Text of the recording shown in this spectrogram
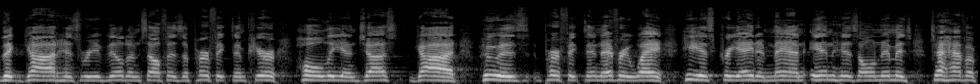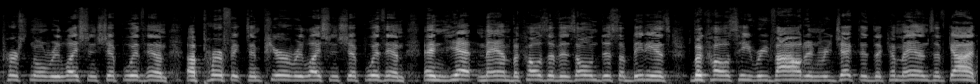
that God has revealed himself as a perfect and pure, holy and just God who who is perfect in every way. He has created man in his own image to have a personal relationship with him, a perfect and pure relationship with him. And yet man, because of his own disobedience, because he reviled and rejected the commands of God,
